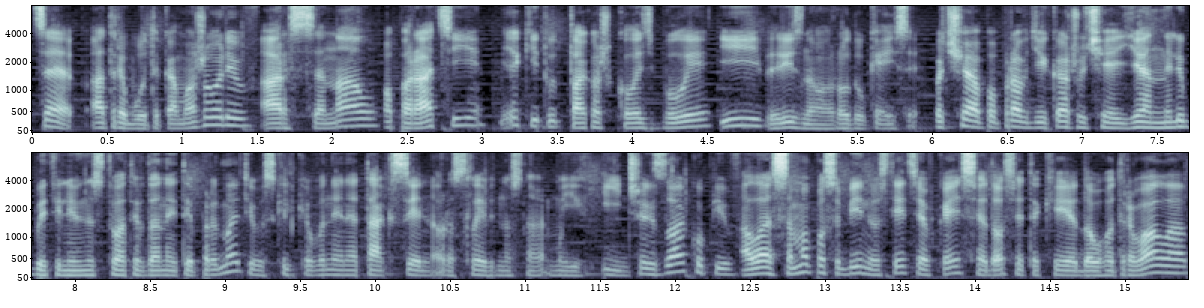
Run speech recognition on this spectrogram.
Це атрибутика мажорів, арсенал, операції, які тут також колись були, і різного роду кейси. Хоча, по правді кажучи, я не любитель інвестувати в даний тип предметів, оскільки вони не так сильно росли відносно моїх інших закупів. Але сама по собі інвестиція в кейси досить таки довготривала,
